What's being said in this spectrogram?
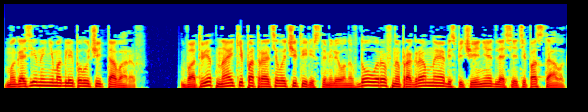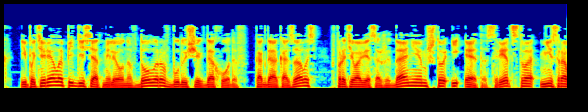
Магазины не могли получить товаров. В ответ Nike потратила 400 миллионов долларов на программное обеспечение для сети поставок и потеряла 50 миллионов долларов будущих доходов, когда оказалось, в противовес ожиданиям, что и это средство не сработает.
